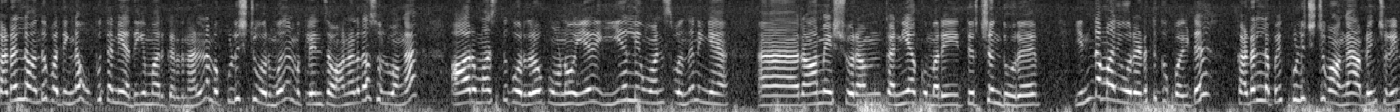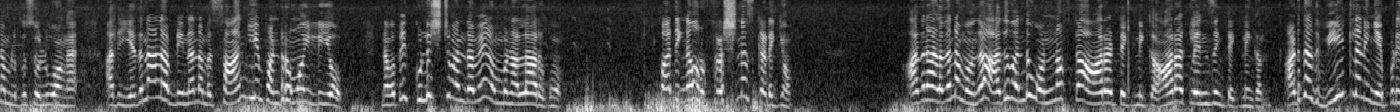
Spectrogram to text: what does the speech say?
கடலில் வந்து பார்த்திங்கன்னா உப்பு தண்ணி அதிகமாக இருக்கிறதுனால நம்ம குளிச்சுட்டு வரும்போது நம்ம கிளென்ஸ் ஆகும். அதனால தான் சொல்லுவாங்க ஆறு மாதத்துக்கு ஒரு தடவை போகணும். இயர் இயர்லி ஒன்ஸ் வந்து நீங்கள் ராமேஸ்வரம் கன்னியாகுமரி திருச்செந்தூர் இந்த மாதிரி ஒரு இடத்துக்கு போயிட்டு கடலில் போய் குளிச்சுட்டு வாங்க அப்படின்னு சொல்லி நம்மளுக்கு சொல்லுவாங்க. அது எதனால் அப்படின்னா நம்ம சாங்கியம் பண்ணுறோமோ இல்லையோ நம்ம போய் குளிச்சுட்டு வந்தாவே ரொம்ப நல்லாயிருக்கும் பார்த்திங்கன்னா ஒரு ஃப்ரெஷ்னஸ் கிடைக்கும். அதனால தான் நம்ம வந்து அது வந்து one of the aura technique aura cleansing technique அடுத்து அது வீட்டில் நீங்கள் எப்படி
